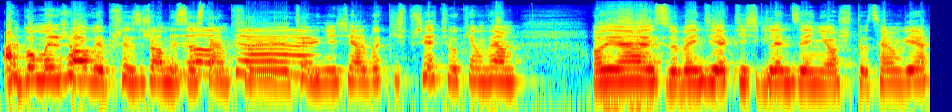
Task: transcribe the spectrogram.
Albo mężowie przez żony No zostają tak. przyciągnięci, albo jakieś przyjaciółki. Ja mówiłam, o Jezu, będzie jakieś ględzenie o sztuce. Ja Mówię,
